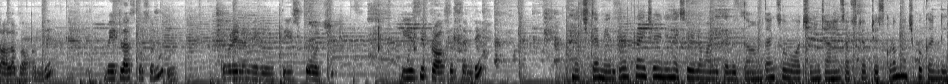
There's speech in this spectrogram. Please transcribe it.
చాలా బాగుంది. వెయిట్ లాస్ కోసం ఎవరైనా మీరు తీసుకోవచ్చు. ఈజీ ప్రాసెస్ అండి. నచ్చితే మీరు కూడా ట్రై చేయండి. నెక్స్ట్ వీడియోలో మళ్ళీ కలుద్దాం. Thanks for watching channel subscribe చేసుకోవడం మర్చిపోకండి.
